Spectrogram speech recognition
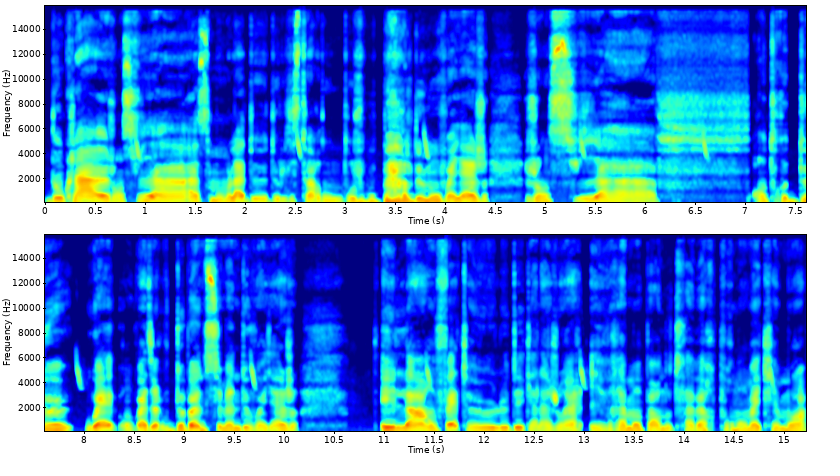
Donc là, euh, j'en suis à, ce moment-là de, l'histoire dont, je vous parle de mon voyage. J'en suis à entre deux, ouais, on va dire deux bonnes semaines de voyage. Et là, en fait, le décalage horaire est vraiment pas en notre faveur pour mon mec et moi.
